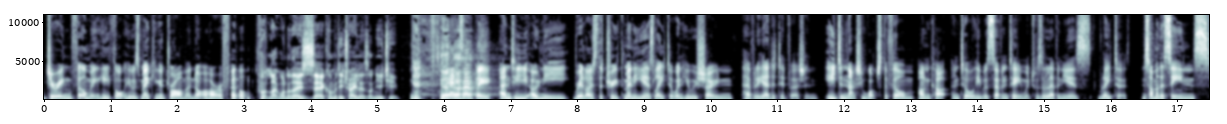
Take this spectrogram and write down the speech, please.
during filming, he thought he was making a drama, not a horror film. like one of those uh, comedy trailers on YouTube. yeah, exactly. And he only realized the truth many years later when he was shown heavily edited version. He didn't actually watch the film uncut until he was 17, which was 11 years later. In some of the scenes,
